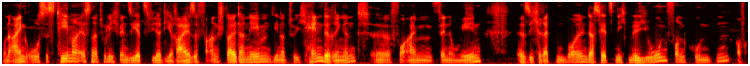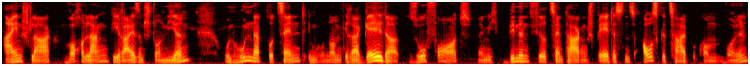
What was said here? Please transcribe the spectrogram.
Und ein großes Thema ist natürlich, wenn Sie jetzt wieder die Reiseveranstalter nehmen, die natürlich händeringend äh, vor einem Phänomen sich retten wollen, dass jetzt nicht Millionen von Kunden auf einen Schlag wochenlang die Reisen stornieren und 100 Prozent im Grunde genommen ihrer Gelder sofort, nämlich binnen 14 Tagen spätestens ausgezahlt bekommen wollen,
